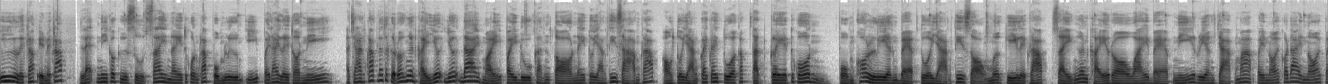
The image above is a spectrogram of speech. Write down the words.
อื้อเลยครับเห็นไหมครับ และนี่ก็คือสูตรไส้ในทุกคนครับผมลืมอีฟไปได้เลยตอนนี้ อาจารย์ครับแล้วถ้าเกิดว่าเงื่อนไขเยอะๆได้ไหมไปดูกันต่อในตัวอย่างที่ 3 ครับ เอาตัวอย่างใกล้ๆตัวครับตัดเกรดทุกคน ผมข้อเรียนแบบตัวอย่างที่ 2 เมื่อกี้เลยครับ ใส่เงื่อนไขรอไว้แบบนี้เรียงจากมากไปน้อยก็ได้น้อยไป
